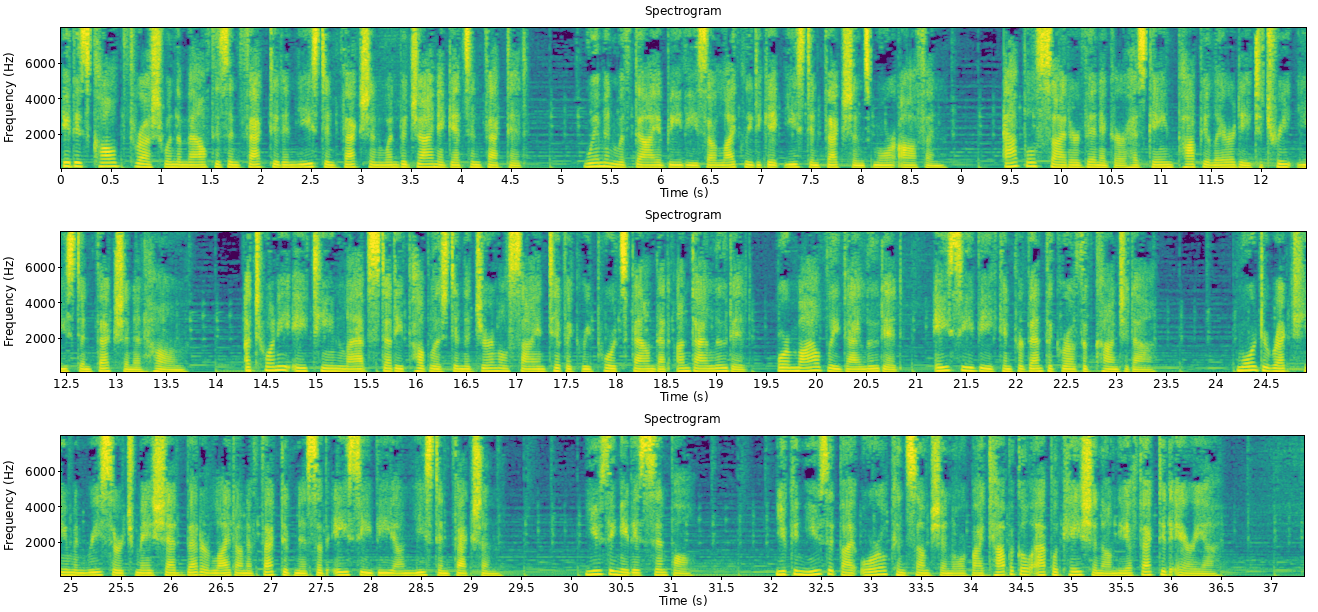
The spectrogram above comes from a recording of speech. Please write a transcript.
It is called thrush when the mouth is infected and yeast infection when vagina gets infected. Women with diabetes are likely to get yeast infections more often. Apple cider vinegar has gained popularity to treat yeast infection at home. A 2018 lab study published in the journal Scientific Reports found that undiluted, or mildly diluted, ACV can prevent the growth of Candida. More direct human research may shed better light on effectiveness of ACV on yeast infection. Using it is simple. You can use it by oral consumption or by topical application on the affected area.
